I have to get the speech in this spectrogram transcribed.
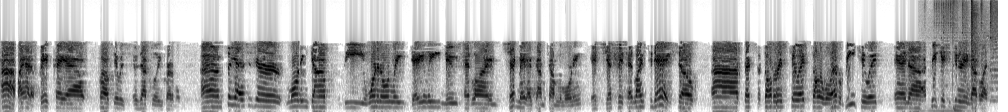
top. I had a big payout folks, it was it was absolutely incredible. Um, so yeah, this is your morning dump, the one and only daily news headline segment on Tom Tom in the morning. It's yesterday's headlines today. So uh, that's that's all there is to it. That's all there will ever be to it. And uh, appreciate you tuning in. God bless.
